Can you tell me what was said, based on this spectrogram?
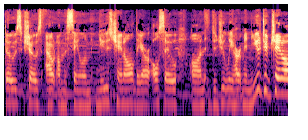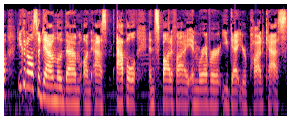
those shows out on the Salem News Channel. They are also on the Julie Hartman YouTube channel. You can also download them on As- Apple and Spotify and wherever you get your podcasts.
